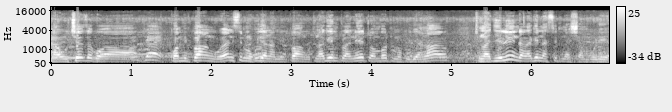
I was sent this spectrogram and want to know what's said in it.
na ucheze kwa, kwa mipango. Yaani sisi tumekuja na mipango. Tuna game plan yetu ambayo tumekuja nayo. Tunajilinda lakini na sisi tunashambulia.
